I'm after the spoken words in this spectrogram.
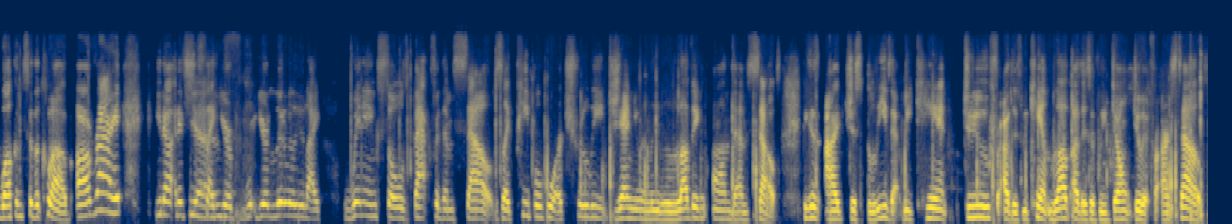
welcome to the club. All right. You know, and it's just yes. like you're you're literally like winning souls back for themselves, like people who are truly, genuinely loving on themselves. Because I just believe that we can't do for others, we can't love others if we don't do it for ourselves.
